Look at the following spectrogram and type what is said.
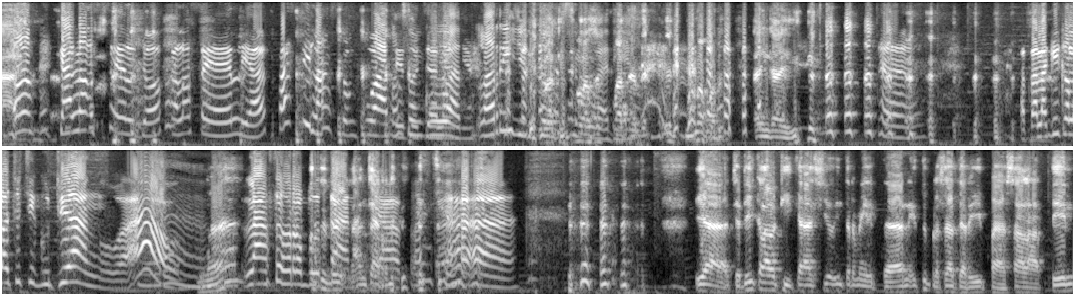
Oh, kalau sel dok, kalau sel ya pasti langsung kuat langsung itu kuat jalannya. lari juga Kalau di langsung mall langsung kuat ya. ya. Eh. Apalagi kalau cuci gudang, wow, Wah, langsung rebutan. lancar. Lancar. Ya, jadi claudicatio intermittent itu berasal dari bahasa Latin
